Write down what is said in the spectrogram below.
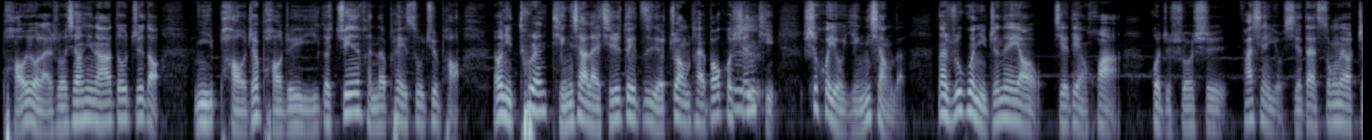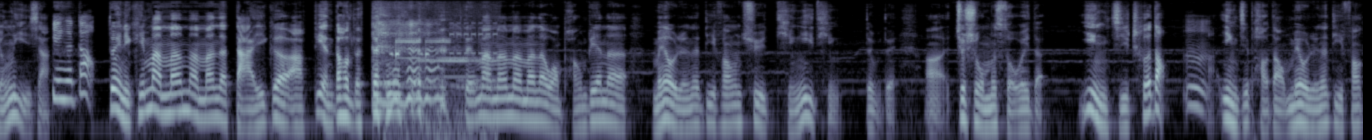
跑友来说，相信大家都知道，你跑着跑着以一个均衡的配速去跑，然后你突然停下来，其实对自己的状态包括身嗯体是会有影响的。那如果你真的要接电话，或者说是发现有鞋带松了要整理一下，变个道，对，你可以慢慢慢慢的打一个啊变道的灯，对，慢慢慢慢的往旁边的没有人的地方去停一停，对不对啊？就是我们所谓的应急车道嗯啊，应急跑道，没有人的地方，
